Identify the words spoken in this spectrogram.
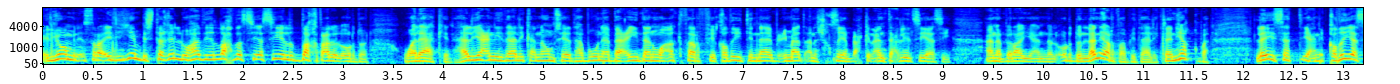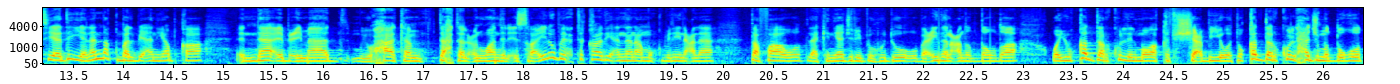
اليوم الإسرائيليين بيستغلوا هذه اللحظة السياسية للضغط على الأردن. ولكن هل يعني ذلك أنهم سيذهبون بعيدا وأكثر في قضية النائب عماد؟ أنا شخصيا بحكي الآن تحليل سياسي. أنا برأيي أن الأردن لن يرضى بذلك لن يقبل. ليست يعني قضية سيادية لن نقبل بأن يبقى النائب عماد يحاكم تحت العنوان الإسرائيلي وباعتقادي أننا مقبلين على تفاوض لكن يجري بهدوء وبعيدا عن الضوضاء ويقدر كل المواقف الشعبية وتقدر كل حجم الضغوط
